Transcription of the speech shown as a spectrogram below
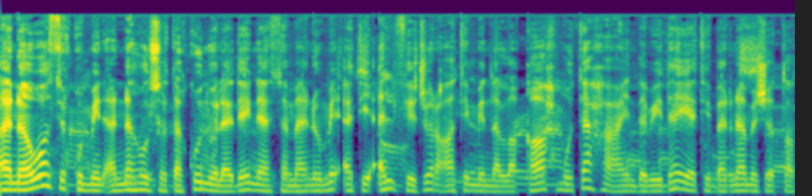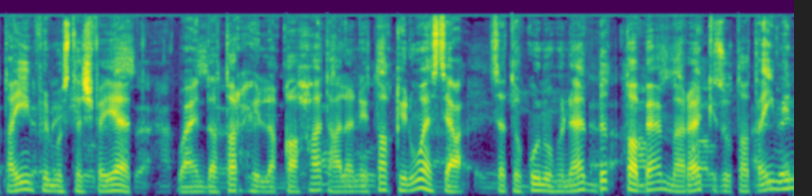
أنا واثق من أنه ستكون لدينا 800 ألف جرعة من اللقاح متاحة عند بداية برنامج التطعيم في المستشفيات. وعند طرح اللقاحات على نطاق واسع ستكون هناك بالطبع مراكز تطعيم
